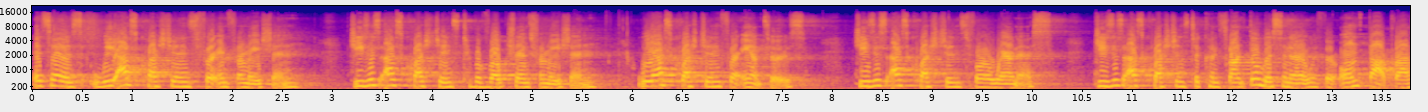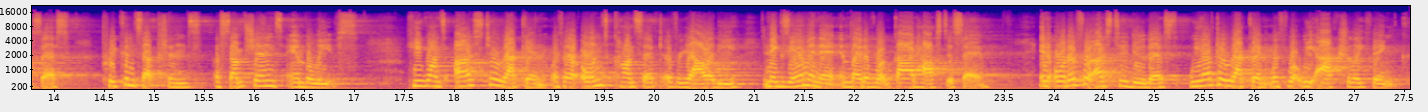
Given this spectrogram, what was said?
It says, we ask questions for information. Jesus asked questions to provoke transformation. We ask questions for answers. Jesus asked questions for awareness. Jesus asked questions to confront the listener with their own thought process, preconceptions, assumptions, and beliefs. He wants us to reckon with our own concept of reality and examine it in light of what God has to say. In order for us to do this, we have to reckon with what we actually think.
